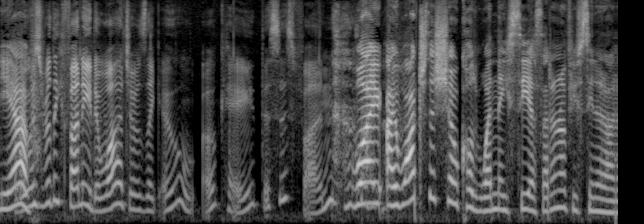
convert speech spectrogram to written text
Yeah. It was really funny to watch. I was like, oh, okay, this is fun. well, I, I watched this show called When They See Us. I don't know if you've seen it on.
